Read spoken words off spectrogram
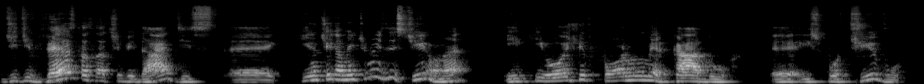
de diversas atividades é, que antigamente não existiam, né? E que hoje formam um mercado é, esportivo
